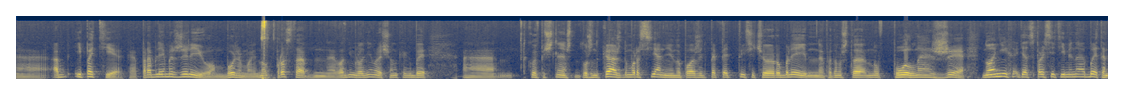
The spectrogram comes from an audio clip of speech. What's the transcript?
а, об ипотека, проблемы с жильем. Боже мой, ну просто Владимир Владимирович, он как бы такое впечатление, что должен каждому россиянину положить по 5 тысяч рублей, потому что, ну, полная же. Но они хотят спросить именно об этом.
